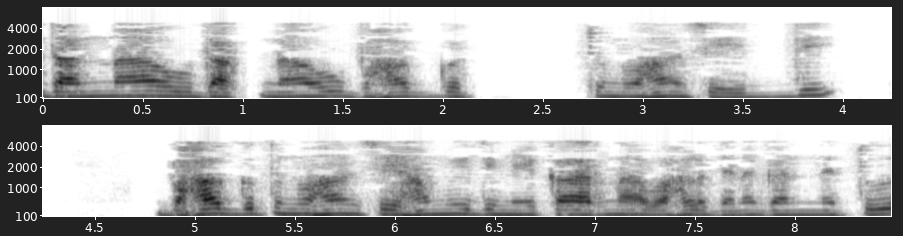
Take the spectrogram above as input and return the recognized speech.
දන්නා වූ දක්නා වූ භාග්‍යවතුන් වහන්සේ ඉද්දි භාග්‍යතුන් වහන්සේ හමුවේදී මේ කාරණාව අහලා දැනගන්න නැතුව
